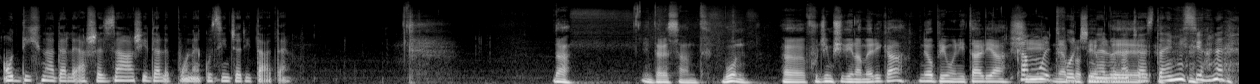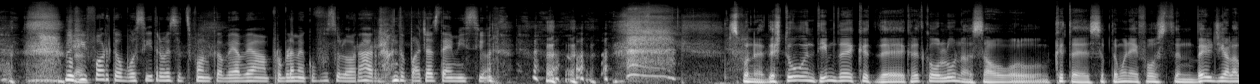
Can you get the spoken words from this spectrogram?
odihna de a le așeza și de a le pune cu sinceritate. Da, interesant. Bun, Uh, fugim și din America, ne oprim în Italia Cam și mult ne fugi, apropiem de... în această emisiune. Vei da. fi foarte obosit, trebuie să-ți spun că vei avea probleme cu fusul orar după această emisiune. Spune, deci tu în timp de cât? De, cred că o lună sau câte săptămâni ai fost în Belgia la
